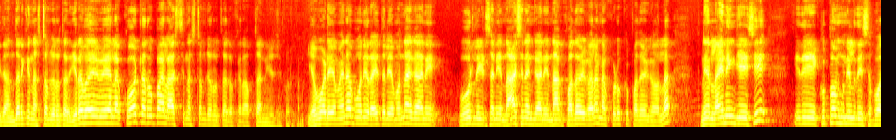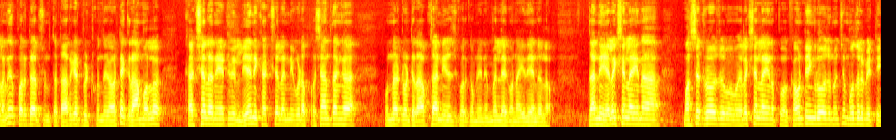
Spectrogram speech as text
ఇది అందరికీ నష్టం జరుగుతుంది. ఇరవై వేల కోట్ల రూపాయల ఆస్తి నష్టం జరుగుతుంది ఒక రాప్తా నియోజకవర్గం. ఎవడేమైనా పోనీ రైతులు ఏమన్నా కానీ ఊర్లు ఇడ్సని నాశనం కానీ నాకు పదవి కావాలా నాకు కొడుకు పదవి కావాలా నేను లైనింగ్ చేసి ఇది కుప్పంకు నీళ్ళు తీసుకోవాలని పరిటాల్సిన టార్గెట్ పెట్టుకుంది కాబట్టి గ్రామంలో కక్షలు అనేటివి లేని కక్షలన్నీ కూడా ప్రశాంతంగా ఉన్నటువంటి రాప్తా నియోజకవర్గం నేను ఎమ్మెల్యేగా ఉన్న ఐదేళ్ళలో. దాన్ని ఎలక్షన్లు అయిన మరుసటి రోజు ఎలక్షన్లు అయిన కౌంటింగ్ రోజు నుంచి మొదలుపెట్టి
